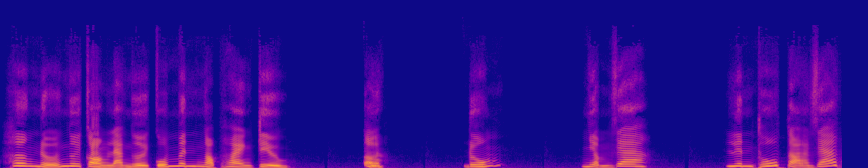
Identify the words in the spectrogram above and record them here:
Hơn nữa ngươi còn là người của Minh Ngọc Hoàng triều. Ờ. Đúng. Nhậm gia. Linh thú tọa giác,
